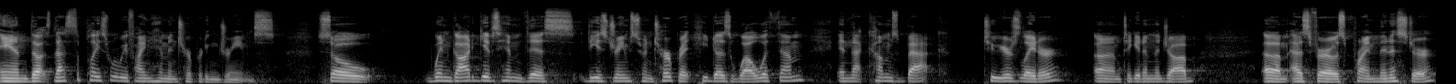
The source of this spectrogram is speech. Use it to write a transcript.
and th- that's the place where we find him interpreting dreams. So when God gives him this, these dreams to interpret, he does well with them, and that comes back two years later um, to get him the job um, as Pharaoh's prime minister.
